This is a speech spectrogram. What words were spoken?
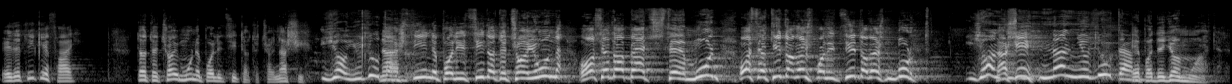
Edhe ti ke faj. Të të çoj mu në polici, të të çoj nashti. Jo, ju lutem. Nashti në polici do të çoj unë, ose do bësh si them unë, ose ti do vesh polici, do vesh në burg. Jo, nënë ju lutem. E po dëgjomë mua atëherë.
